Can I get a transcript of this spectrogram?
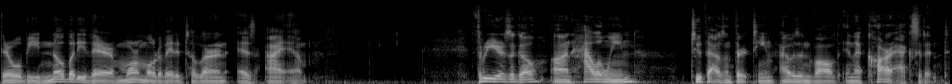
there will be nobody there more motivated to learn as I am. Three years ago, on Halloween 2013, I was involved in a car accident.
